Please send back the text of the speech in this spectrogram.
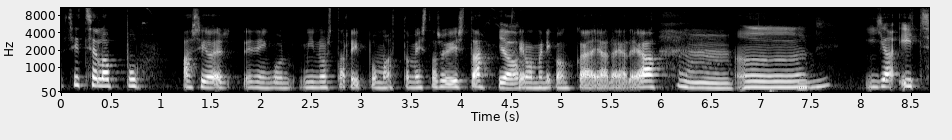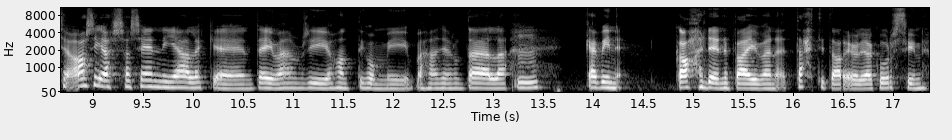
Sitten se loppu asioista niin kuin minusta riippumattomista syistä. Joo. Firma meni konkkaan ja jada jada ja. Mm. Mm. Mm. Ja itse asiassa sen jälkeen tein vähän semmosia hanttihommia vähän siellä sun täällä. Mm. Kävin kahden päivän tähtitarjoilijakurssin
